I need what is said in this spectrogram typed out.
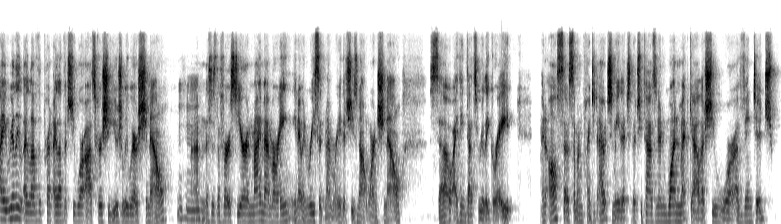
I really I love the print. I love that she wore Oscar. She usually wears Chanel. Mhm. Um, this is the first year in my memory, you know, in recent memory, that she's not worn Chanel. So I think that's really great. And also, someone pointed out to me that to the 2001 Met Gala, she wore a vintage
